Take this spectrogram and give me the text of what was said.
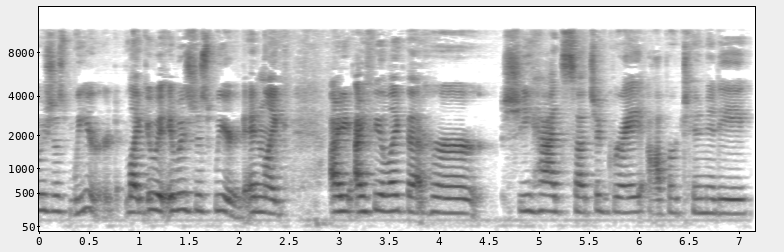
was just weird. Like, it, it was just weird. And, like, I, I feel like that her she had such a great opportunity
